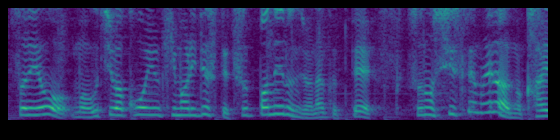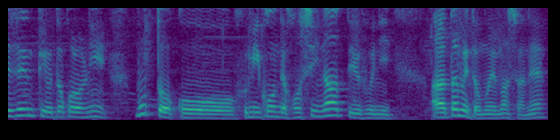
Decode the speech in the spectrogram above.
それをもううちはこういう決まりですって突っぱねるんじゃなくってそのシステムエラーの改善っていうところにもっとこう踏み込んでほしいなっていうふうに改めて思いましたね。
